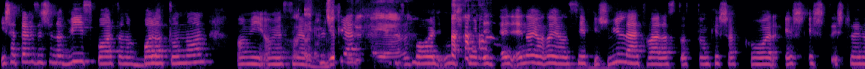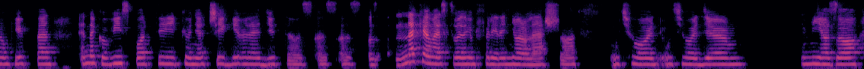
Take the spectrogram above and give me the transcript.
És hát természetesen a vízparton, a Balatonon, ami, ami a szívem füstje. Úgyhogy, úgyhogy egy, egy, egy nagyon, nagyon szép kis villát választottunk, és akkor, és, és, és tulajdonképpen ennek a vízparti könnyedségével együtt az, az, az, az nekem ez tulajdonképpen felér egy nyaralással, úgyhogy, úgyhogy mi az a,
